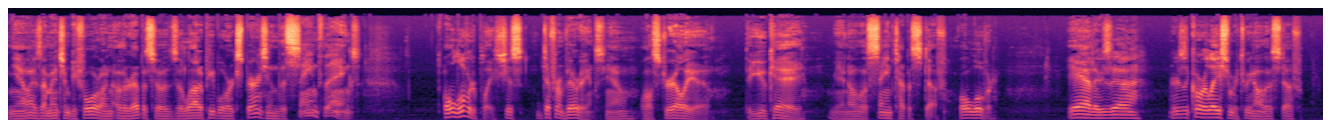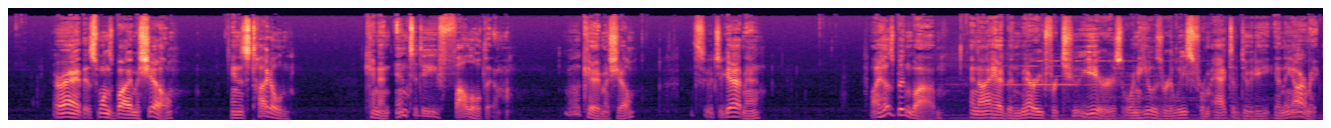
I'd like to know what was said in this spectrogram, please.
you know, as I mentioned before on other episodes, a lot of people are experiencing the same things all over the place, just different variants, you know, Australia, the UK, you know, the same type of stuff all over. Yeah, there's a there's a correlation between all this stuff. All right, this one's by Michelle, and it's titled "Can an entity follow them?" Okay, Michelle, let's see what you got, man. My husband Bob and I had been married for two years when he was released from active duty in the Army.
